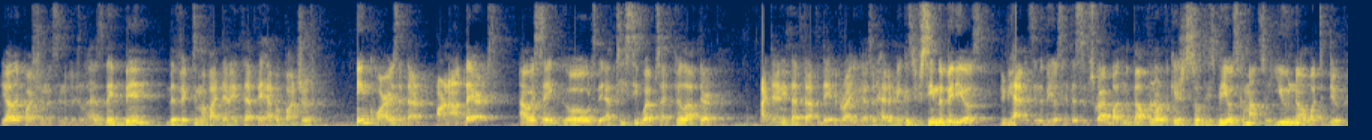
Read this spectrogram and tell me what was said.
the other question this individual has, they've been the victim of identity theft. They have a bunch of inquiries that are not theirs. I always say go to the FTC website, fill out their identity theft affidavit, right? You guys are ahead of me because you've seen the videos. And if you haven't seen the videos, hit the subscribe button, the bell for notifications so these videos come out so you know what to do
